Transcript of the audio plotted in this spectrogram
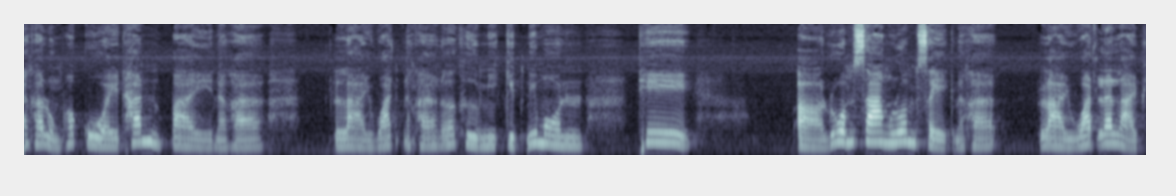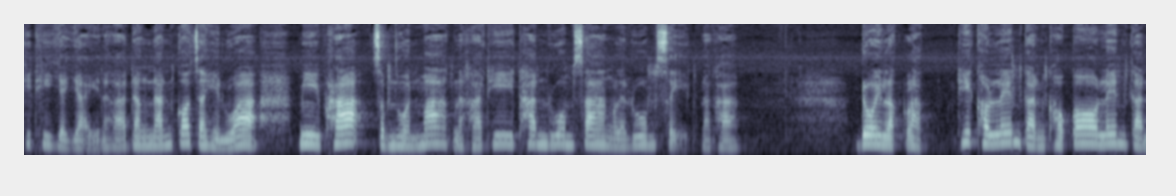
นะคะ หลวงพ่อกวยท่านไปนะคะหลายวัดนะคะก็คือมีกิจนิมนต์ที่ร่วมสร้างร่วมเสกนะคะหลายวัดและหลายพิธีใหญ่ ๆนะคะ ดังนั้นก็จะเห็นว่ามีพระจำนวนมากนะคะที่ท่านร่วมสร้างและร่วมเสกนะคะ โดยหลักๆ ที่เขาเล่นกันเขาก็เล่นกัน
